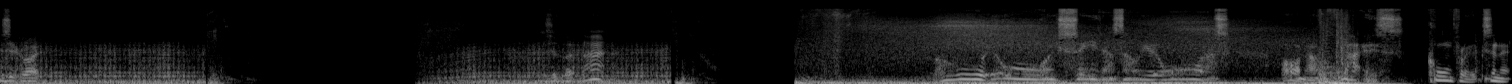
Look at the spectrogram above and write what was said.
Is it like? Is it like that? Oh, oh, I see. That's how you. Oh, that's. Oh no, that is cornflakes, isn't it?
